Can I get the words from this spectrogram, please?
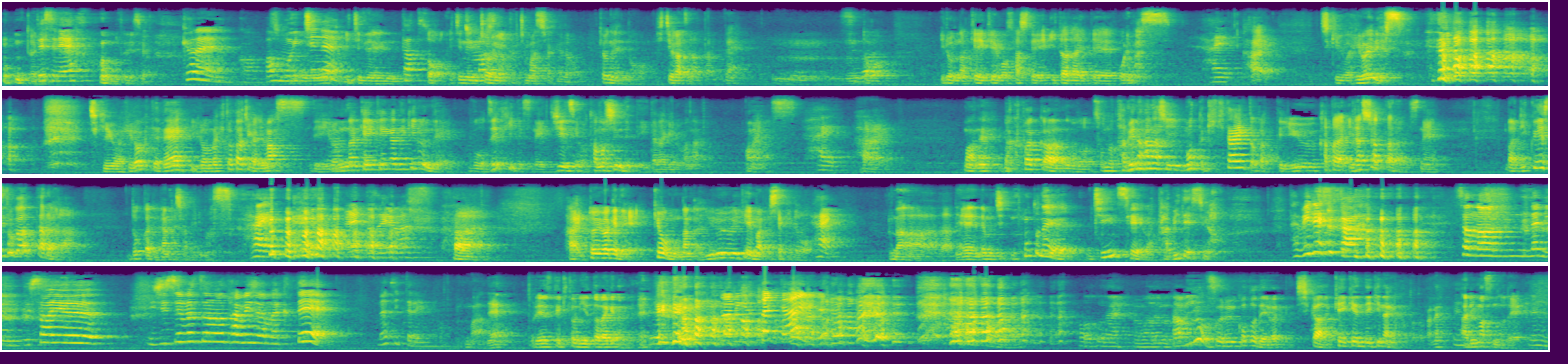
うん。本当に。ですね。本当ですよ。去年か。あもう1年。1年経つ。そう1年ちょい経ちました。けど去年の7月だったんでね。うん。すごい。本当いろんな経験をさせていただいております。はい。はい。地球は広いです 地球は広くてねいろんな人たちがいます。でいろんな経験ができるんでもうぜひですね人生を楽しんでいっていただければなと思います。はい。はい。まあねバックパッカーのその旅の話もっと聞きたいとかっていう方いらっしゃったらですね、まあ、リクエストがあったらどっかで何か喋ります。はい。ありがとうございます。はい、はい、というわけで今日もなんかゆるいテーマでしたけどはい。まあねでもじ本当ね人生は旅ですよ。旅ですか？その何？そういう実物の旅じゃなくてなんて言ったらいいの？まあねとりあえず適当に言っただけなんでね。本当に言ったんかい。本当ね、まあ、でも旅をすることでしか経験できないこととかね、うん。ありますのでうん。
